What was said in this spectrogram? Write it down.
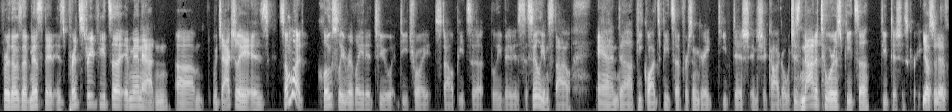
for those that missed it, is Prince Street Pizza in Manhattan, um, which actually is somewhat closely related to Detroit style pizza. I believe it is Sicilian style and uh, Pequod's Pizza for some great deep dish in Chicago, which is not a tourist pizza. Deep dish is great. Yes, it is.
